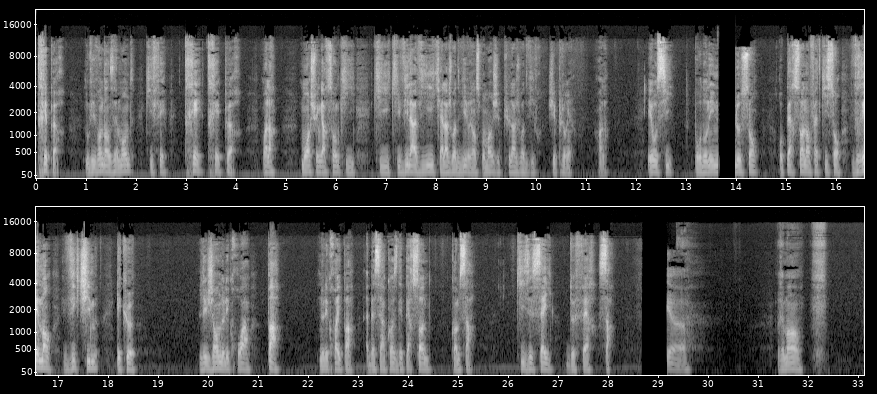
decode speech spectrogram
très peur. Nous vivons dans un monde qui fait très très peur. Voilà. Moi, je suis un garçon qui, qui, vit la vie, qui a la joie de vivre, et en ce moment, j'ai plus la joie de vivre. J'ai plus rien. Voilà. Et aussi, pour donner une leçon aux personnes, en fait, qui sont vraiment victimes et que les gens ne les croient pas, ne les croient pas, eh ben, c'est à cause des personnes comme ça qu'ils essayent de faire ça. Et euh, vraiment,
